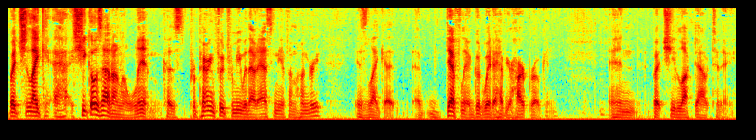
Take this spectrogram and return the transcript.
But she, like uh, she goes out on a limb because preparing food for me without asking me if I'm hungry is like a, a, definitely a good way to have your heart broken. And but she lucked out today.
